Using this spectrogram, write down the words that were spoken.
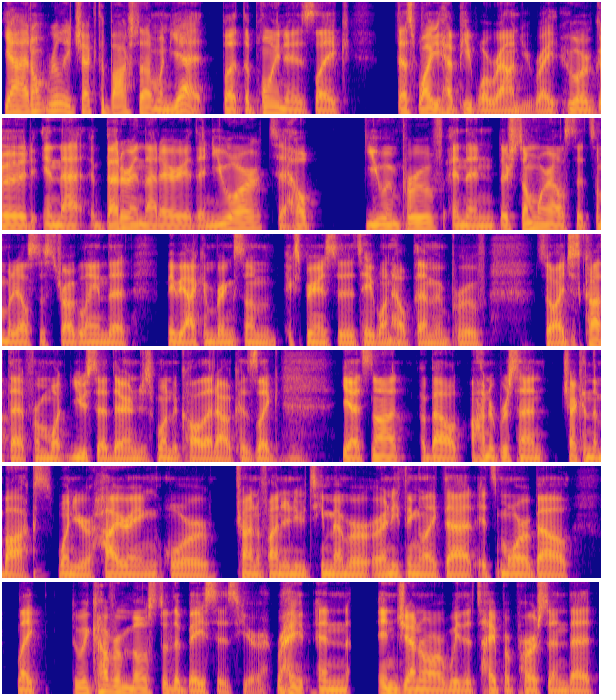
yeah, I don't really check the box for that one yet. But the point is, like, that's why you have people around you, right? Who are good in that, better in that area than you are to help you improve and then there's somewhere else that somebody else is struggling that maybe i can bring some experience to the table and help them improve so i just caught that from what you said there and just wanted to call that out because like mm-hmm. Yeah it's not about 100% checking the box when you're hiring or trying to find a new team member or anything like that it's more about like do we cover most of the bases here right and in general are we the type of person that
